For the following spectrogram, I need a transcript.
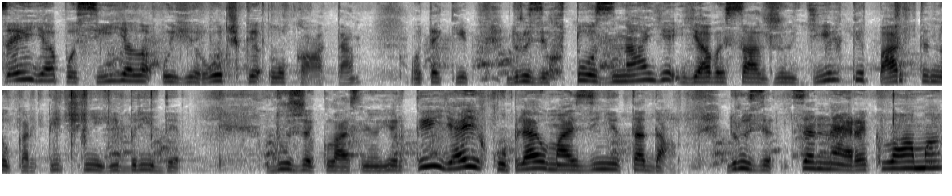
це я посіяла огірочки локата. Отакі. Друзі, хто знає, я висаджую тільки партено-карпічні гібриди. Дуже класні огірки. Я їх купляю в магазині Тада. Друзі, це не реклама.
